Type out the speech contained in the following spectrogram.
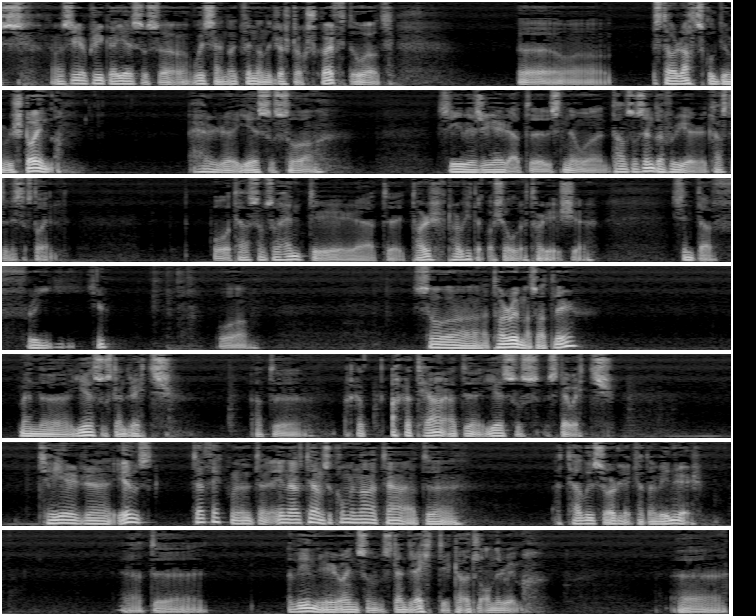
kan man sier prika Jesus og visse henne kvinnan i just og skrift og at uh, står rett skuld under støyna Herre Jesus så sier vi sier at hvis nå han som synder for gjør kaster visse støyna og det som så henter er at tar, tar vi ikke selv, tar ikke synda fri og så tar rymma så atler. Men uh, Jesus stend rett at uh, akkurat, akkurat her at uh, Jesus stod rett. Til uh, jeg det fikk man, innan av tiden så kom jeg nær til at uh, at det er litt sørlig at han vinner er. At uh, at vinner er en som stend etter til et eller annet rymma. Uh,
